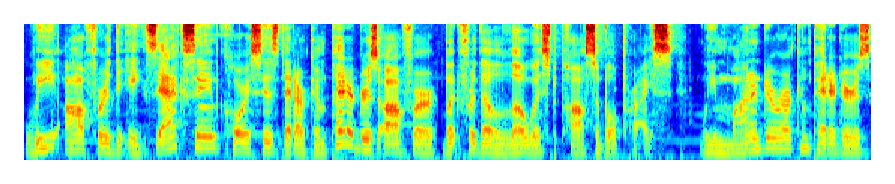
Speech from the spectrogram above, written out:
we offer the exact same courses that our competitors offer, but for the lowest possible price. We monitor our competitors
